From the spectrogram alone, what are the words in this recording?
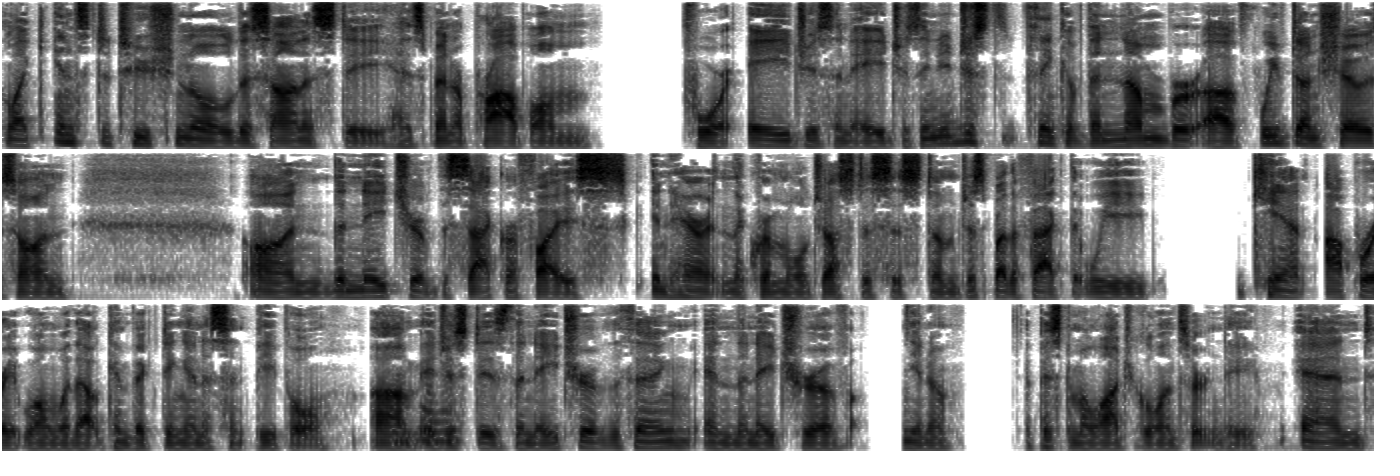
like institutional dishonesty has been a problem for ages and ages. And you just think of the number of we've done shows on on the nature of the sacrifice inherent in the criminal justice system just by the fact that we can't operate one without convicting innocent people. Um, mm-hmm. It just is the nature of the thing and the nature of you know epistemological uncertainty. And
